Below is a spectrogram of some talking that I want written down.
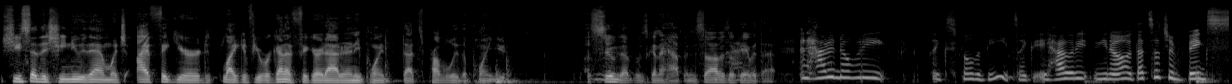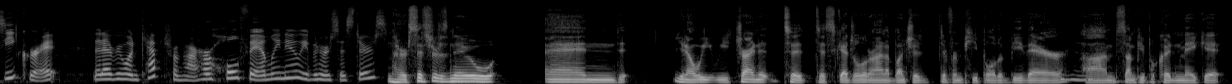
she said that she knew them, which I figured, like, if you were gonna figure it out at any point, that's probably the point you'd assume that was gonna happen. So I was okay with that. And how did nobody like spill the beans? Like how did you know? That's such a big secret that everyone kept from her. Her whole family knew, even her sisters. Her sisters knew, and you know, we we trying to to, to schedule around a bunch of different people to be there. Um, some people couldn't make it,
